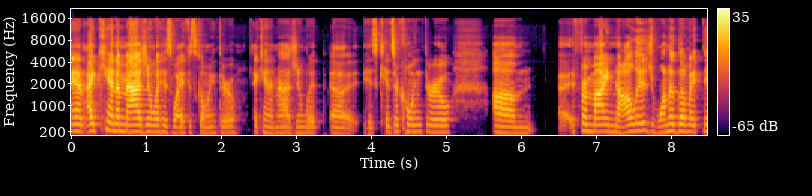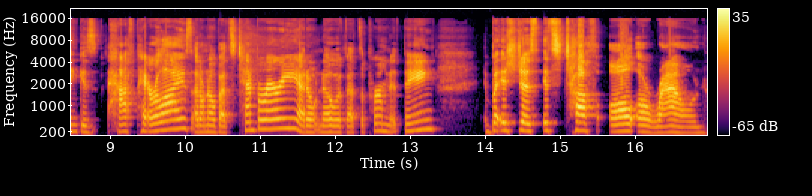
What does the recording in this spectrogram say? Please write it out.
and I can't imagine what his wife is going through. I can't imagine what uh, his kids are going through. Um, from my knowledge, one of them I think is half paralyzed. I don't know if that's temporary. I don't know if that's a permanent thing but it's just it's tough all around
